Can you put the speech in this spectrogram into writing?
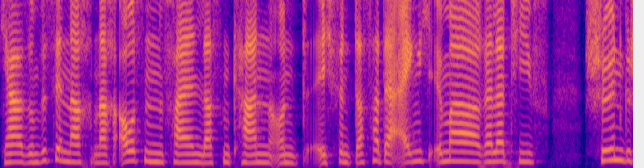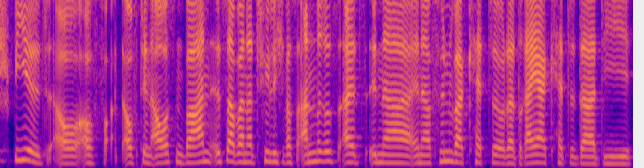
ja, so ein bisschen nach, nach außen fallen lassen kann? Und ich finde, das hat er eigentlich immer relativ schön gespielt auf, auf, auf den Außenbahnen, ist aber natürlich was anderes als in einer, in einer Fünferkette oder Dreierkette da die,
